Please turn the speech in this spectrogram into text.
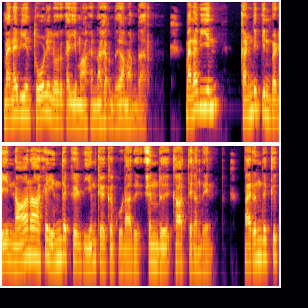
மனைவியின் தோளில் ஒரு கையுமாக நகர்ந்து அமர்ந்தார். மனைவியின் கண்டிப்பின்படி நானாக எந்த கேள்வியும் கேட்கக்கூடாது என்று காத்திருந்தேன். பருந்துக்கு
